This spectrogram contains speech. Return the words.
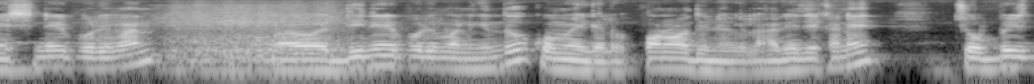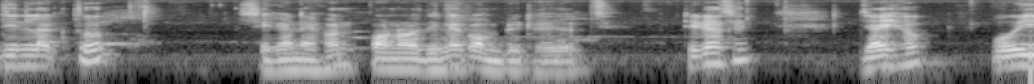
মেশিনের পরিমাণ দিনের পরিমাণ কিন্তু কমে গেল, পনেরো দিন হয়ে গেলো। আগে যেখানে চব্বিশ দিন লাগতো, সেখানে এখন পনেরো দিনে কমপ্লিট হয়ে যাচ্ছে। ঠিক আছে? যাই হোক, ওই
